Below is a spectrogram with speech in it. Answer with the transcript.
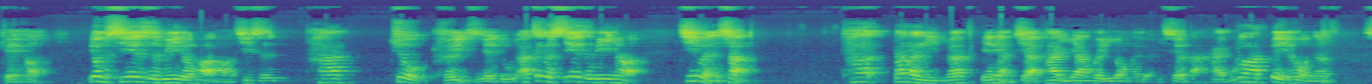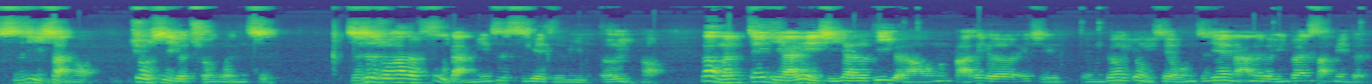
OK 哈，用 CSV 的话哈，其实它就可以直接读啊。这个 CSV 哈，基本上。它当然，你把它点两下，它一样会用那个 Excel 打开。不过它背后呢，实际上哦，就是一个纯文字，只是说它的副档名是 CSV 而已哈。那我们这一题来练习一下，说第一个啊，我们把这个 H，我们不用用 Excel，我们直接拿那个云端上面的，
